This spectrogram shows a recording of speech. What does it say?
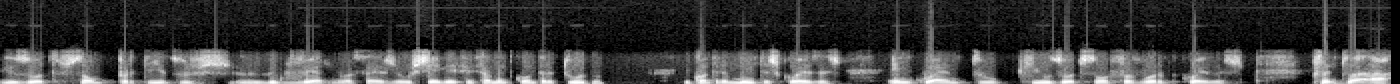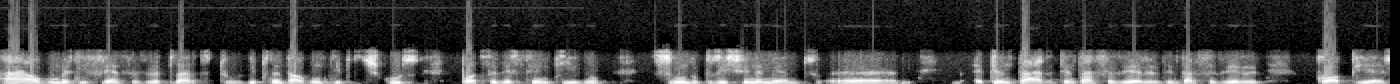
e os outros são partidos de governo, ou seja, o Chega é essencialmente contra tudo e contra muitas coisas, enquanto que os outros são a favor de coisas. Portanto, há, há, algumas diferenças apesar de tudo. E, portanto, algum tipo de discurso pode fazer sentido segundo o posicionamento. Uh, tentar, tentar, fazer, tentar fazer cópias,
